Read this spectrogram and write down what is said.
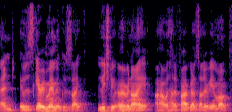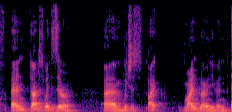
And it was a scary moment because like literally overnight, I had a five grand salary a month, and that just went to zero, um, which is like mind blowing even.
